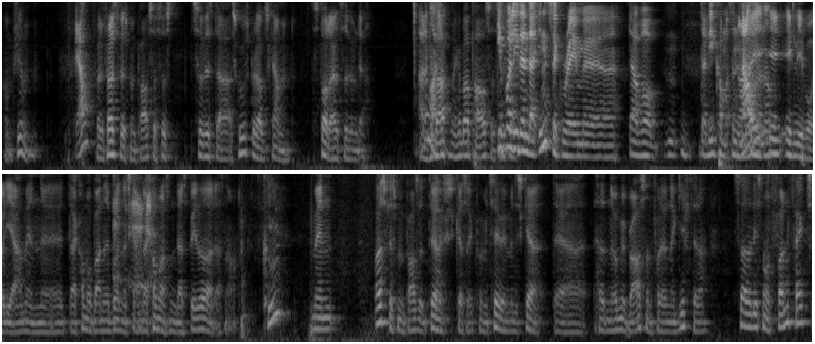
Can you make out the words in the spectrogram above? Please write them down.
om filmen. Ja, For det første, hvis man pauser, så, så hvis der er skuespillere på skærmen, så står der altid, hvem det er. og det er man, kan bare, man kan bare pause. De får lige den der Instagram, øh, der hvor der lige kommer sådan Nej, navnet ned. ikke, ikke lige hvor de er, men øh, der kommer bare ned i bunden af skærmen, Ja, der ja. kommer sådan deres billeder og deres navn. Cool. Men også hvis man pauser, det sker så ikke på min tv, men det sker, da jeg havde den åben i browseren for at den er gift til dig, så er der lige sådan nogle fun facts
